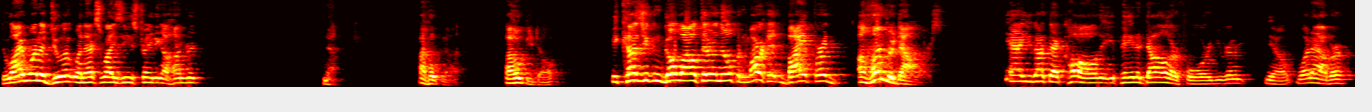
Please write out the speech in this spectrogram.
Do I want to do it when XYZ is trading 100? No. I hope not. I hope you don't. Because you can go out there in the open market and buy it for a $100 yeah, you got that call that you paid a dollar for. You're to, you know, whatever.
